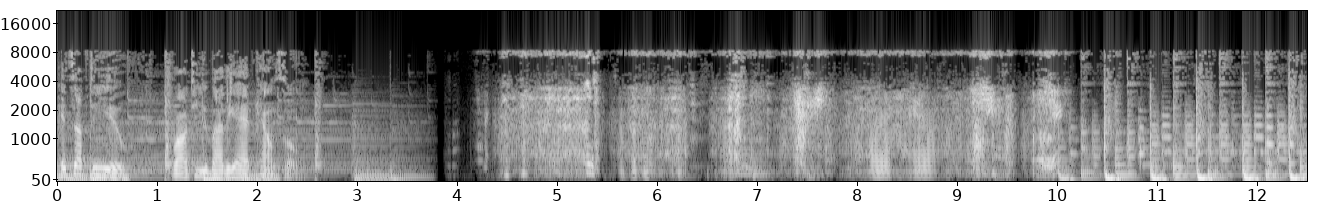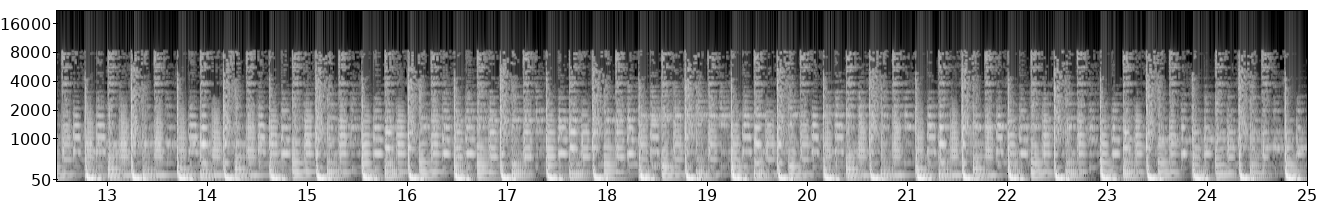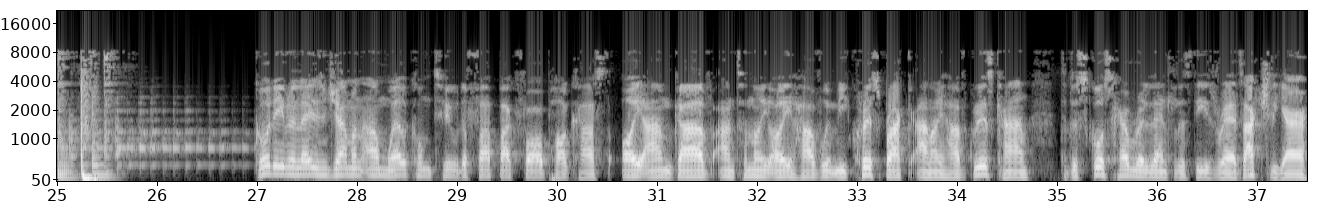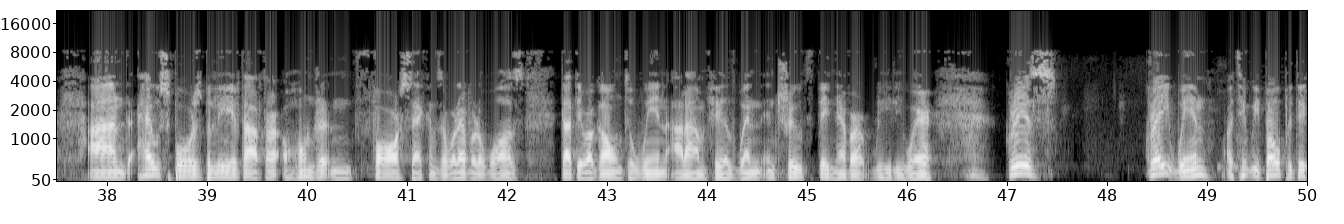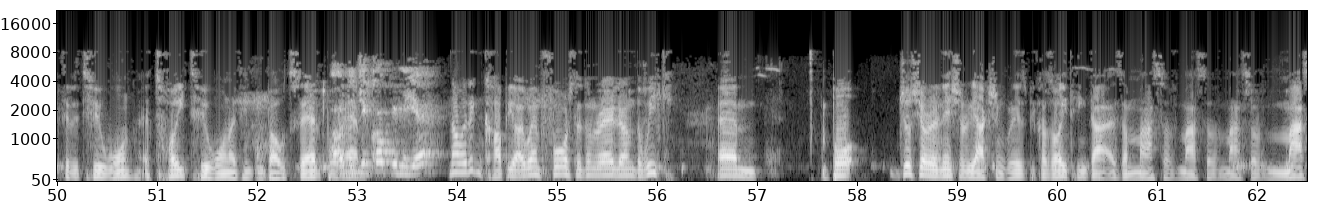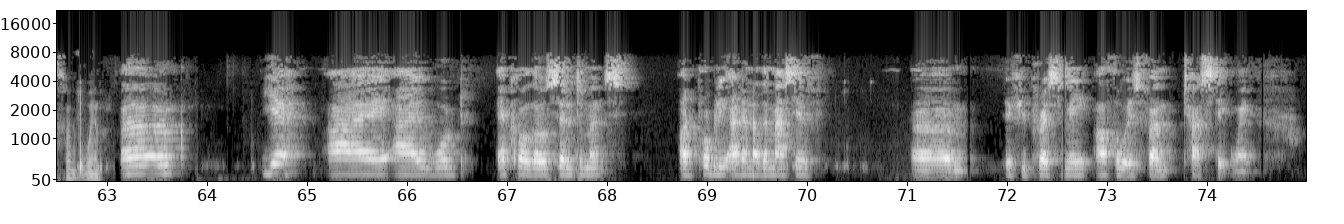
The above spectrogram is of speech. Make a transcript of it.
It's up to you. Brought to you by the Ad Council. Good evening, ladies and gentlemen, and welcome to the Fatback 4 podcast. I am Gav, and tonight I have with me Chris Brack and I have Grizz Khan to discuss how relentless these Reds actually are and how Spurs believed after 104 seconds or whatever it was that they were going to win at Anfield when in truth they never really were. Grizz, great win. I think we both predicted a 2-1, a tight 2-1 I think we both said. But, oh, did um, you copy me, yeah? No, I didn't copy. I went first. I done it earlier in the week. Um, but just your initial reaction, Grace, because I think that is a massive, massive, massive, massive win. Um, yeah, I I would echo those sentiments. I'd probably add another massive. Um, if you press me, I thought it was fantastic win.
